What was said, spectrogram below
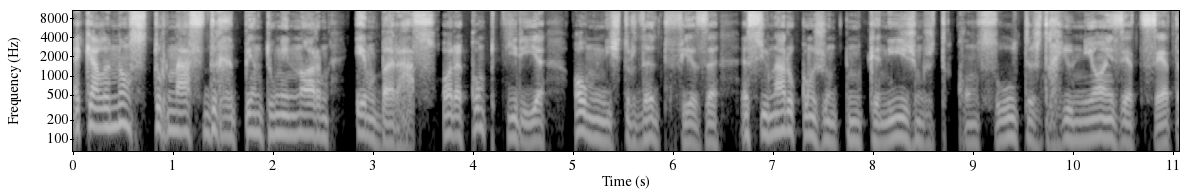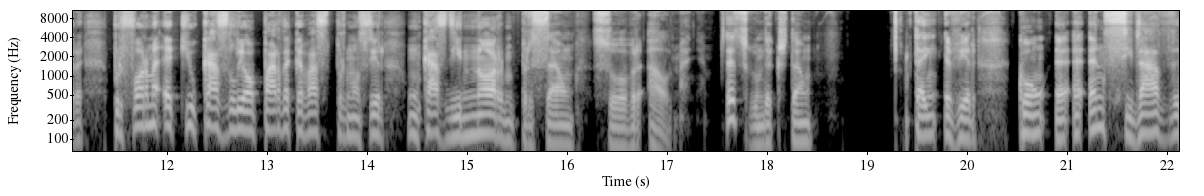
a que ela não se tornasse de repente um enorme embaraço. Ora, competiria ao Ministro da Defesa acionar o conjunto de mecanismos, de consultas, de reuniões, etc., por forma a que o caso Leopard acabasse por não ser um caso de enorme pressão sobre a Alemanha. A segunda questão tem a ver com a, necessidade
